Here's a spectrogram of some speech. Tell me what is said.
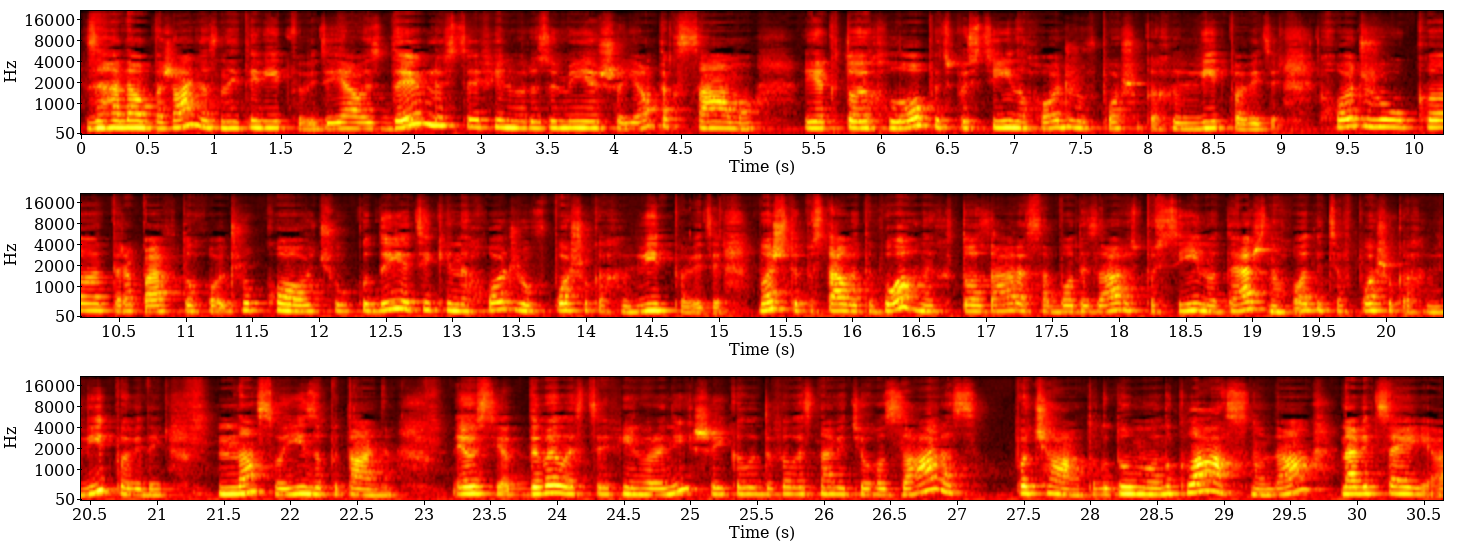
Загадав бажання знайти відповіді. Я ось дивлюсь цей фільм і розумію, що я так само як той хлопець постійно ходжу в пошуках відповіді. Ходжу к терапевту, ходжу коучу, куди я тільки не ходжу в пошуках відповіді. Можете поставити вогник, хто зараз або де зараз постійно теж знаходиться в пошуках відповідей на свої запитання. І ось я дивилась цей фільм раніше, і коли дивилась навіть його зараз початок. Думаю, ну класно, да? навіть цей е,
